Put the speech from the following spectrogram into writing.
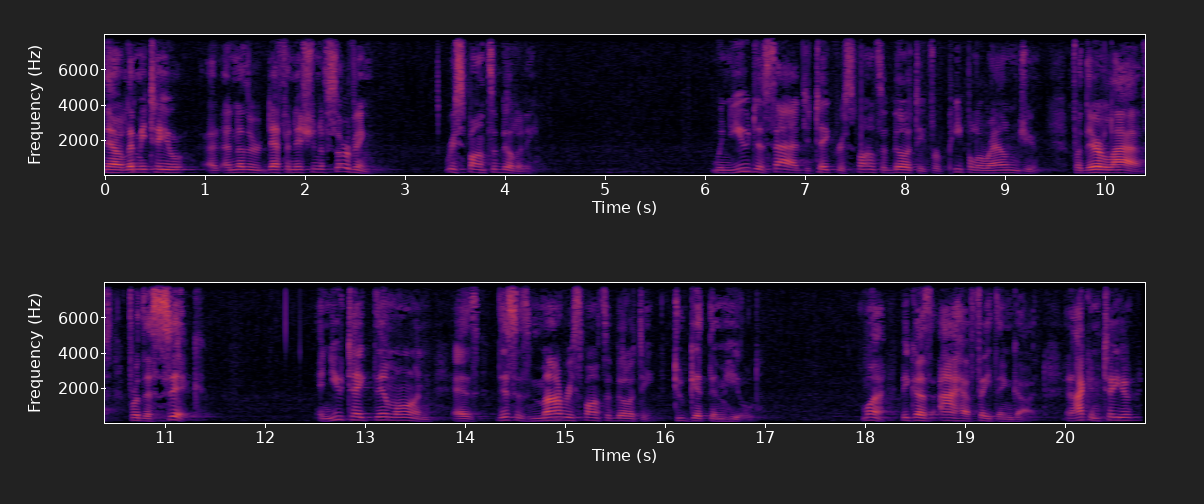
Now, let me tell you another definition of serving responsibility. When you decide to take responsibility for people around you, for their lives, for the sick, and you take them on as this is my responsibility to get them healed. Why? Because I have faith in God. And I can tell you,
